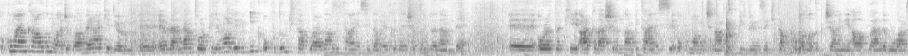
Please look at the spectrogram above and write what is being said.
Okumayan kaldı mı acaba merak ediyorum. Ee, Evrenden Torpilim var. Benim ilk okuduğum kitaplardan bir tanesiydi Amerika'da yaşadığım dönemde. Ee, oradaki arkadaşlarımdan bir tanesi okumam için artık birbirimize kitap bulamadıkça hani Aa, bende bu var,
